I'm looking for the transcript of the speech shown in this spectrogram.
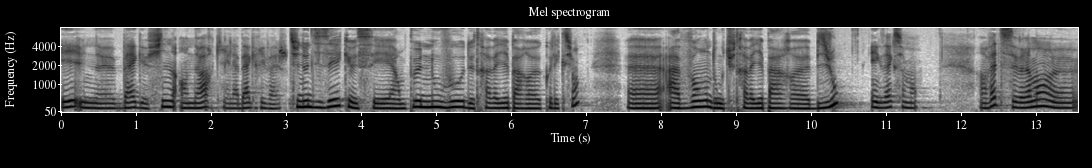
et une bague fine en or qui est la bague rivage. Tu nous disais que c'est un peu nouveau de travailler par euh, collection. Euh, avant, donc tu travaillais par euh, bijoux. Exactement. En fait, c'est vraiment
